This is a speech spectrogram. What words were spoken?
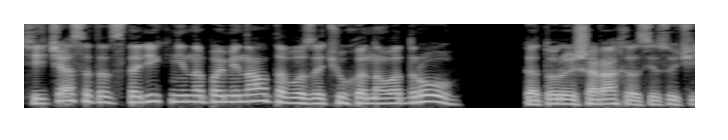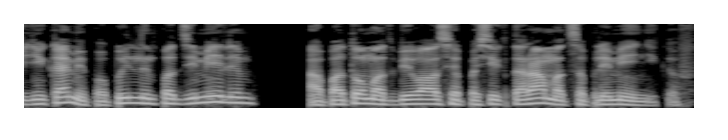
Сейчас этот старик не напоминал того зачуханного дроу, который шарахался с учениками по пыльным подземельям, а потом отбивался по секторам от соплеменников.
